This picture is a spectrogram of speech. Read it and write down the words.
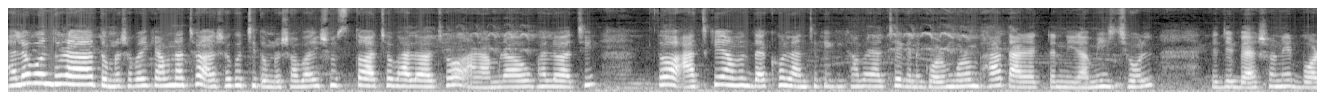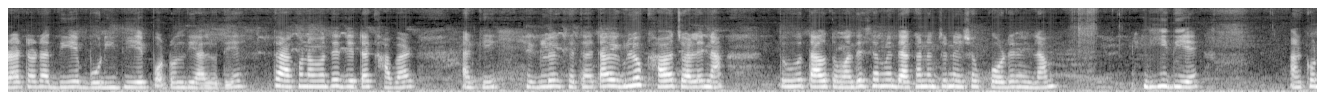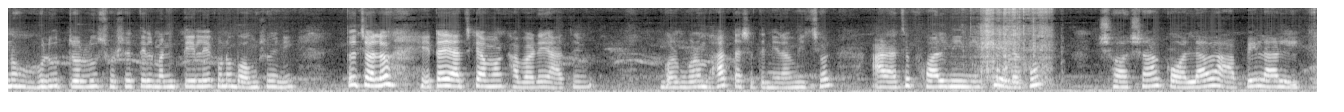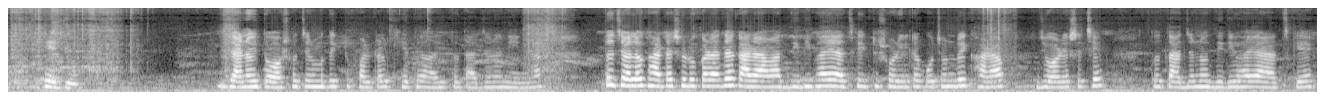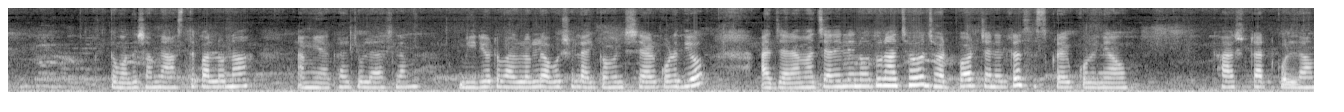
Hello বন্ধুরা, তোমরা সবাই কেমন আছো? আশা করছি তোমরা সবাই সুস্থ আছো, ভালো আছো, আর আমরাও ভালো আছি। তো আজকে আমার দেখো, লাঞ্চে কী কী খাবার আছে? এখানে গরম গরম ভাত আর একটা নিরামিষ ঝোল। যে বেসনের বড়া টড়া দিয়ে, বড়ি দিয়ে, পটল দিয়ে, আলু দিয়ে। তো এখন আমাদের যেটা খাবার আর কি, এগুলোই খেতে হয়। তাও এগুলো খাওয়া চলে না। তো তাও তোমাদের সামনে দেখানোর জন্য এসব করে নিলাম। ঘি দিয়ে। আর কোনো হলুদ টলুদ, সর্ষের তেল মানে তেলে কোনো বংশই নেই। তো চলো, এটাই আজকে আমার খাবারে আছে গরম গরম ভাত, তার সাথে নিরামিষ ঝোল। আর আছে ফল নিয়ে নিয়েছি দেখো শশা কলা, আপেল আর খেজুর। জানোই তো, অসহ্যের মধ্যে একটু ফল টল খেতে হয়, তো তার জন্য নিয়ে নিলাম। তো চলো খাটা শুরু করা যাক। আর আমার দিদি ভাই আজকে একটু শরীরটা প্রচণ্ডই খারাপ, জ্বর এসেছে। তো তার জন্য দিদি ভাই আজকে তোমাদের সামনে আসতে পারল না। আমি একাই চলে আসলাম। ভিডিওটা ভালো লাগলে অবশ্যই লাইক কমেন্ট শেয়ার করে দিও। আর যারা আমার চ্যানেলে নতুন আছো, ঝটপট চ্যানেলটা সাবস্ক্রাইব করে নাও। খাওয়া স্টার্ট করলাম।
